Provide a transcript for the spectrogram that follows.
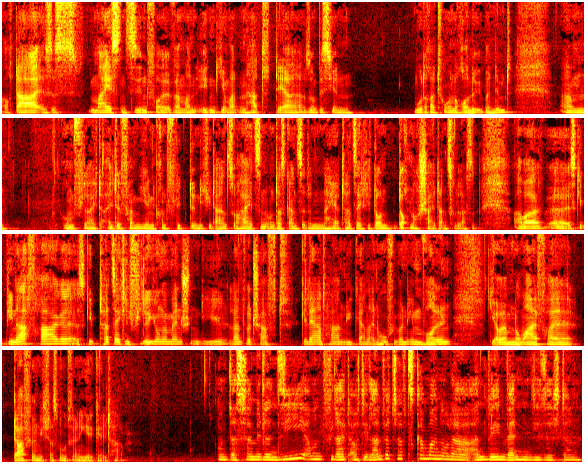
auch da ist es meistens sinnvoll, wenn man irgendjemanden hat, der so ein bisschen Moderatorenrolle übernimmt. Ähm, um vielleicht alte Familienkonflikte nicht wieder anzuheizen und das Ganze dann nachher tatsächlich don, doch noch scheitern zu lassen. Aber äh, es gibt die Nachfrage, es gibt tatsächlich viele junge Menschen, die Landwirtschaft gelernt haben, die gerne einen Hof übernehmen wollen, die aber im Normalfall dafür nicht das notwendige Geld haben. Und das vermitteln Sie und vielleicht auch die Landwirtschaftskammern oder an wen wenden die sich dann?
